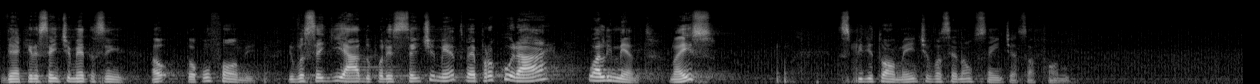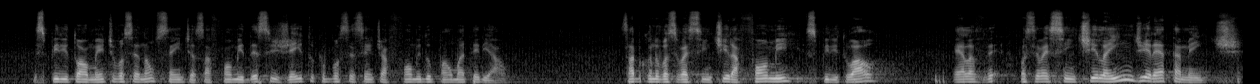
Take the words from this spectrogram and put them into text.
Vem aquele sentimento assim, estou oh, com fome. E você, guiado por esse sentimento, vai procurar o alimento, não é isso? Espiritualmente você não sente essa fome. Espiritualmente você não sente essa fome desse jeito que você sente a fome do pão material. Sabe quando você vai sentir a fome espiritual? Ela, você vai senti-la indiretamente.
